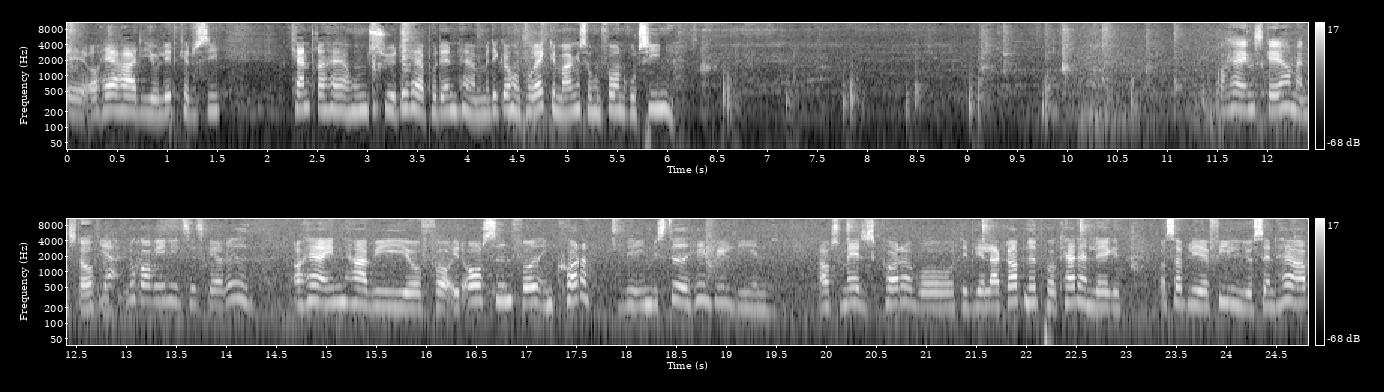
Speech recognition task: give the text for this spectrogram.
øh, og her har de jo lidt, kan du sige, Kandra her, hun syr det her på den her, men det gør hun på rigtig mange, så hun får en rutine. Herinde skærer man stoffet. Ja, nu går vi ind i til skæreriet. Og herinde har vi jo for et år siden fået en cutter. Vi har investeret helt vildt i en automatisk cutter, hvor det bliver lagt op ned på katanlægget, og så bliver filen jo sendt herop,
